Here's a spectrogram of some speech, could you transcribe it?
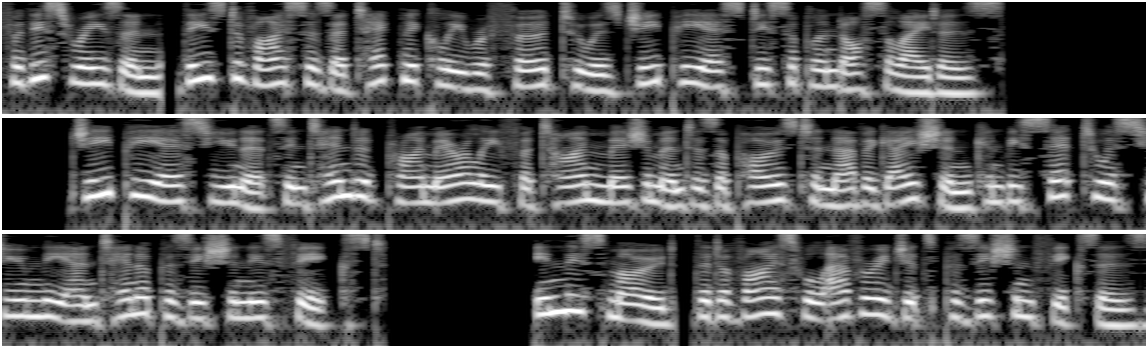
For this reason, these devices are technically referred to as GPS-disciplined oscillators. GPS units intended primarily for time measurement as opposed to navigation can be set to assume the antenna position is fixed. In this mode, the device will average its position fixes.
